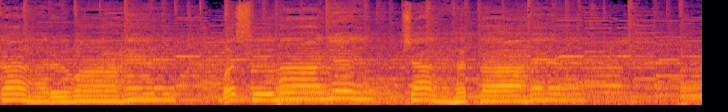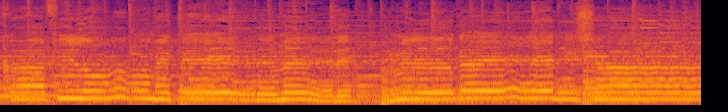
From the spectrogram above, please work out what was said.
कारवा है, बस ना ये चाहता है। काफिलों में तेरे मेरे मिल गए निशान।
